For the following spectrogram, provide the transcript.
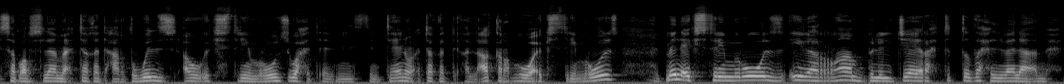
SummerSlam أعتقد عرض ويلز أو Extreme Rules واحد من الثنتين وأعتقد الأقرب هو Extreme Rules من Extreme Rules إلى ال Rumble الجاي راح تتضح الملامح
